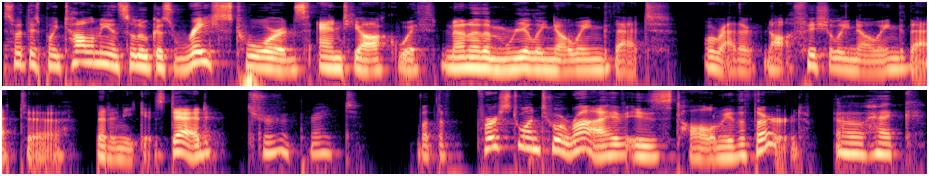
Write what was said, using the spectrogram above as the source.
So at this point, Ptolemy and Seleucus race towards Antioch with none of them really knowing that, or rather, not officially knowing that uh, Berenica is dead. True, right. But the first one to arrive is Ptolemy III. Oh heck.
